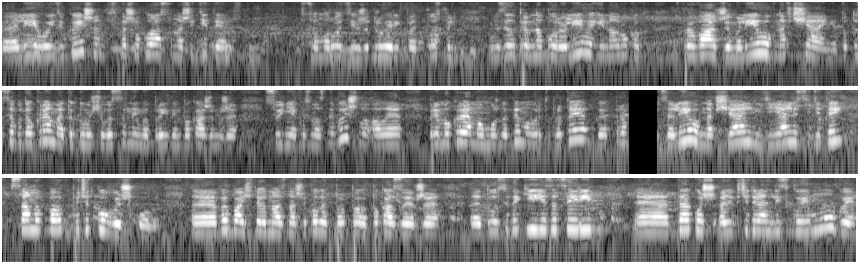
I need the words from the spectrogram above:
е, Lego Education з першого класу наші діти в цьому році вже другий рік поспіль ми взяли прям набори Ліго і на уроках впроваджуємо Ліго в навчання. Тобто це буде окремо. Я так думаю, що восени ми приїдемо, покажемо вже сьогодні. Якось у нас не вийшло, але прямо окремо можна тему говорити про те, як проводиться в навчальній діяльності дітей саме по- початкової школи. Е, Ви бачите, одна з наших колег по- по- показує вже е, досвід, який є за цей рік. Е, Також вчитель англійської мови.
